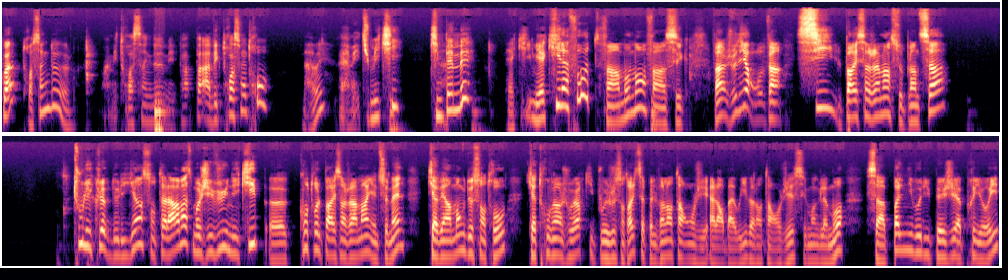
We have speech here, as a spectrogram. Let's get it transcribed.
Quoi? 3-5-2. Ouais, Mais 3-5-2, mais pas, pas avec 3 centraux. Bah oui. Ah, mais tu mets qui? Kimpembe Mais à qui, mais à qui la faute? Enfin, un moment, enfin, c'est, enfin, je veux dire, enfin, si le Paris Saint-Germain se plaint de ça, tous les clubs de Ligue 1 sont à la ramasse. Moi, j'ai vu une équipe euh, contre le Paris Saint-Germain il y a une semaine qui avait un manque de centraux, qui a trouvé un joueur qui pouvait jouer central, qui s'appelle Valentin Rongier. Alors, bah oui, Valentin Rongier, c'est moins glamour. Ça n'a pas le niveau du PSG a priori,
